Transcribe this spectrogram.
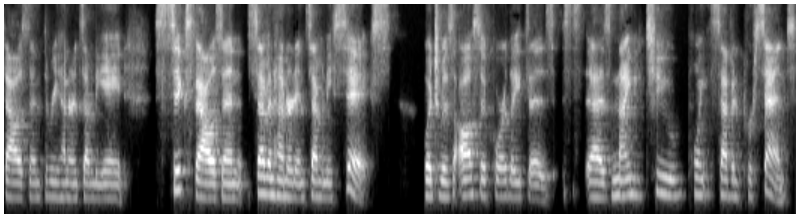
thousand three hundred and seventy-eight, six thousand seven hundred and seventy-six, which was also correlates as, as ninety-two point seven percent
